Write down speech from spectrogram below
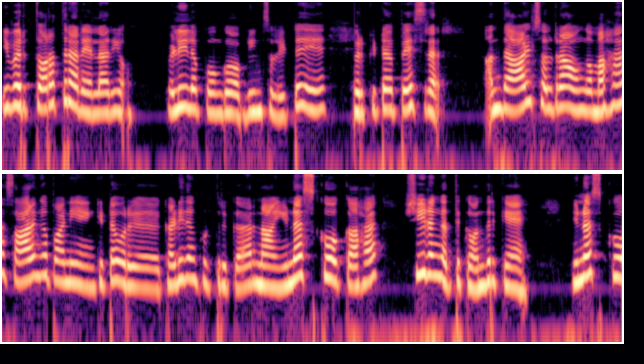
இவர் துரத்துறாரு எல்லாரையும். வெளியில் போங்கோ அப்படின்னு சொல்லிட்டு இவர்கிட்ட பேசுகிறார் அந்த ஆள் சொல்கிறான் அவங்க மகன் சாரங்கபாணி என்கிட்ட ஒரு கடிதம் கொடுத்துருக்கார். நான் யுனெஸ்கோக்காக ஸ்ரீரங்கத்துக்கு வந்திருக்கேன். யுனெஸ்கோ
